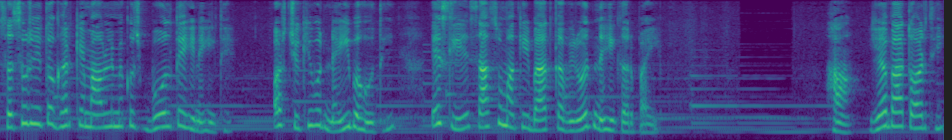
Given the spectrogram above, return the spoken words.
ससुर जी तो घर के मामले में कुछ बोलते ही नहीं थे, और चूँकि वो नई बहू थी, इसलिए सासू माँ की बात का विरोध नहीं कर पाई। हाँ यह बात और थी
